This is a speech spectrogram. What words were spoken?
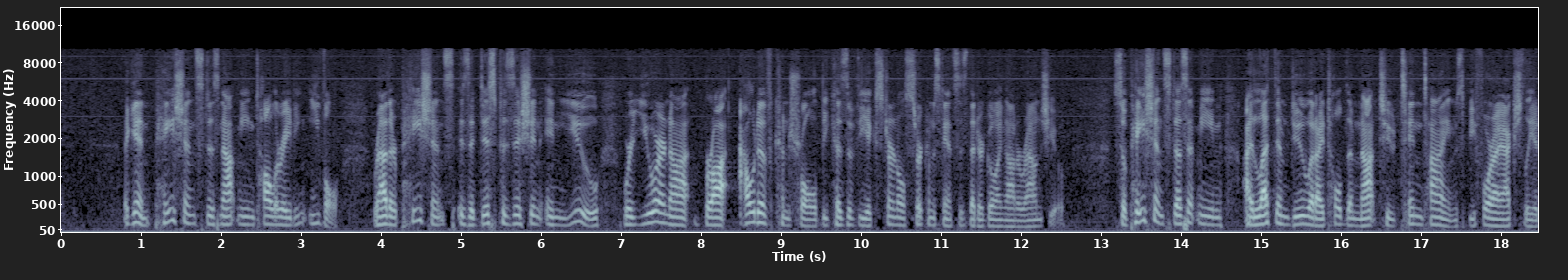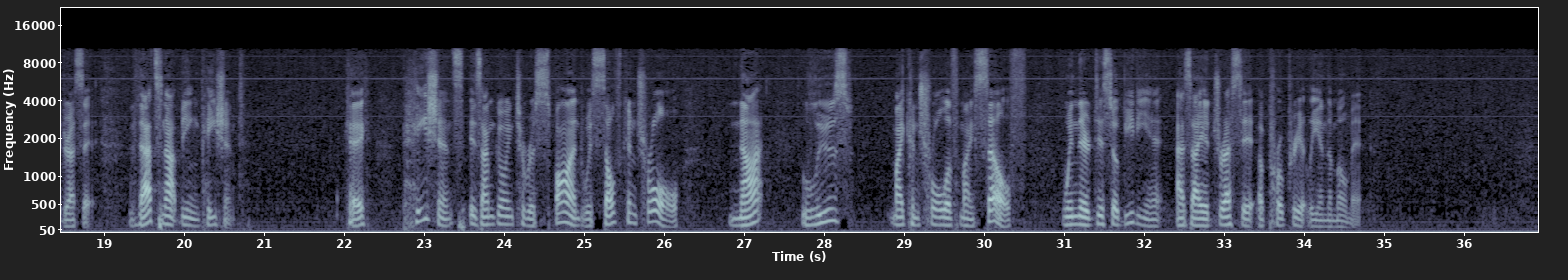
Again, patience does not mean tolerating evil. Rather, patience is a disposition in you where you are not brought out of control because of the external circumstances that are going on around you. So, patience doesn't mean I let them do what I told them not to 10 times before I actually address it. That's not being patient. Okay? Patience is I'm going to respond with self control, not lose my control of myself when they're disobedient as I address it appropriately in the moment.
